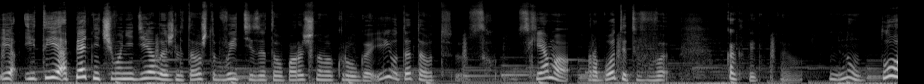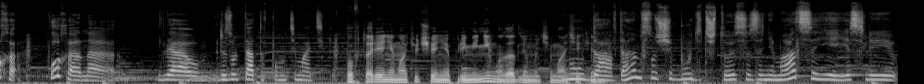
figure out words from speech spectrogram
И, и ты опять ничего не делаешь для того, чтобы выйти из этого порочного круга. И вот эта вот схема работает в, как сказать, ну, плохо, плохо она для результатов по математике. Повторение мать учения применимо, да, для математики? Ну да, в данном случае будет, что если заниматься ей, если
